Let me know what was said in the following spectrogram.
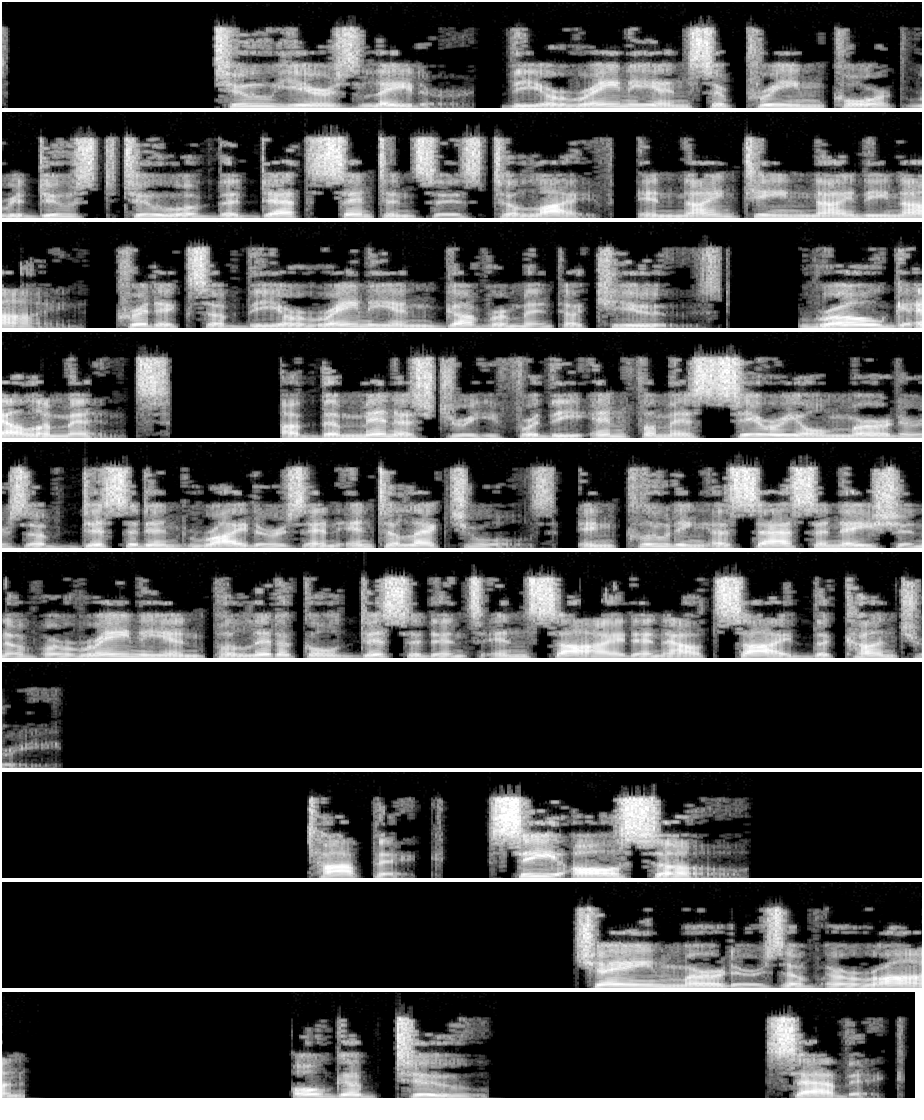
Two years later, the Iranian Supreme Court reduced two of the death sentences to life. In 1999, critics of the Iranian government accused rogue elements of the Ministry for the infamous serial murders of dissident writers and intellectuals, including assassination of Iranian political dissidents inside and outside the country. See also Chain murders of Iran Oghab II Savak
